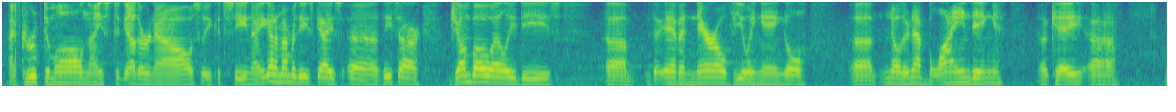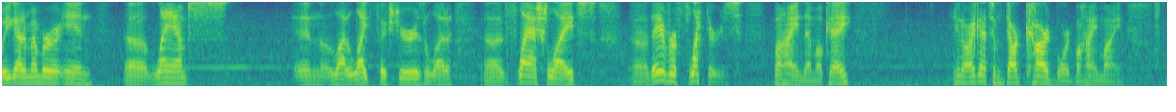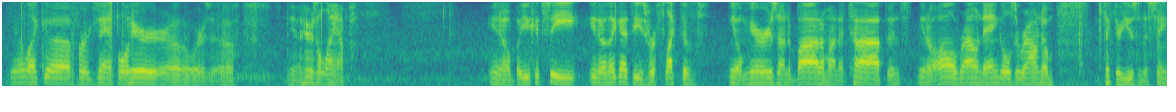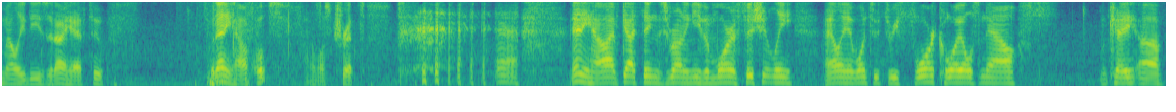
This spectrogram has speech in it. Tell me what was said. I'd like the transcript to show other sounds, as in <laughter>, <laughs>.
I've grouped them all nice together now so you could see. Now you got to remember these guys, uh, these are jumbo LEDs. Um, they have a narrow viewing angle. Uh, no, they're not blinding, okay? Uh, but you got to remember in uh, lamps and a lot of light fixtures, a lot of uh, flashlights, uh, they have reflectors behind them, okay? You know, I got some dark cardboard behind mine. You know, like, uh, for example, here, uh, where is it? Uh, you know, here's a lamp. You know, but you could see, you know, they got these reflective, you know, mirrors on the bottom, on the top, and, you know, all round angles around them. I think they're using the same LEDs that I have, too. But anyhow, oops, I almost tripped. <laughs> Anyhow, I've got things running even more efficiently. I only have one, two, three, four coils now. Okay, uh,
